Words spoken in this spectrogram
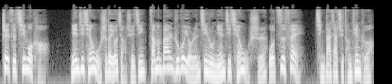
这次期末考。年级前五十的有奖学金。咱们班如果有人进入年级前五十，我自费请大家去腾天阁。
